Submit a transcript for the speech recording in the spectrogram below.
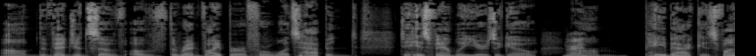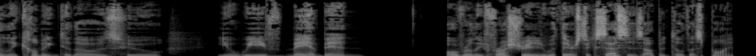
Um, the vengeance of of the Red Viper for what's happened to his family years ago. Right. Um, payback is finally coming to those who, you know, we've may have been overly frustrated with their successes up until this point,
